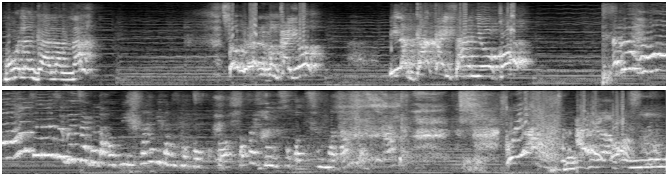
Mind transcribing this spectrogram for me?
Mawalang galang na. Sobra naman kayo! Pinagkakaisahan niyo ako! Ano ha? Sinasagot-sagot ako. Please, parang kitang pupok ko. Kapag tusukot sa mata ko. ha? Kuya! Nangyayapon yung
